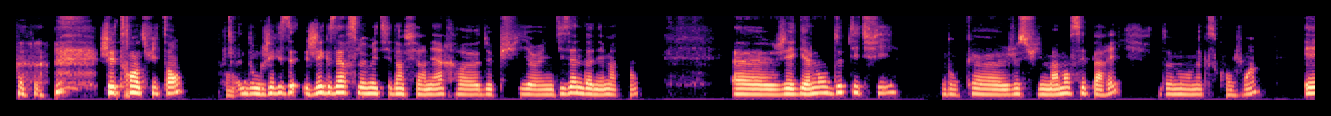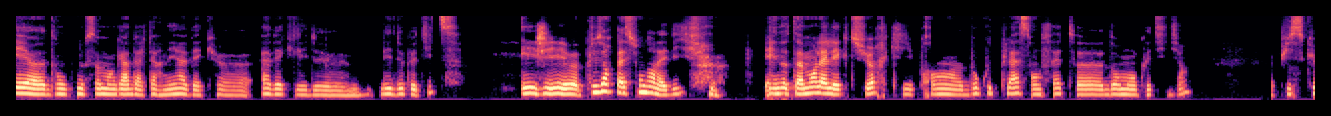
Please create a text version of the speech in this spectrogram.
J'ai 38 ans. Donc, j'exerce le métier d'infirmière euh, depuis euh, une dizaine d'années maintenant. Euh, j'ai également deux petites filles. Donc, je suis maman séparée de mon ex-conjoint. Et donc, nous sommes en garde alternée avec, avec les, deux, les deux petites. Et j'ai plusieurs passions dans la vie, et notamment la lecture qui prend beaucoup de place en fait dans mon quotidien puisque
